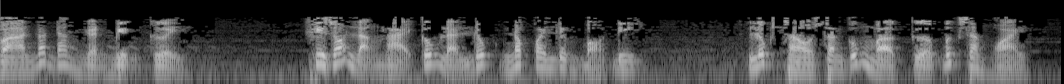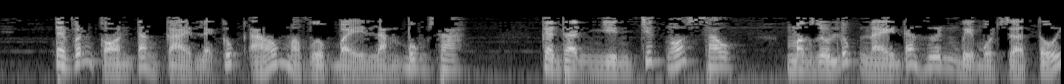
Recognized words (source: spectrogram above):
Và nó đang nhuận miệng cười. Khi gió lặng lại cũng là lúc nó quay lưng bỏ đi. Lúc sau san cũng mở cửa bước ra ngoài. Tay vẫn còn đang cài lại cúc áo mà vừa bẩy làm bung ra. Cẩn thận nhìn chiếc ngó sau, mặc dù lúc này đã hơn 11 giờ tối.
